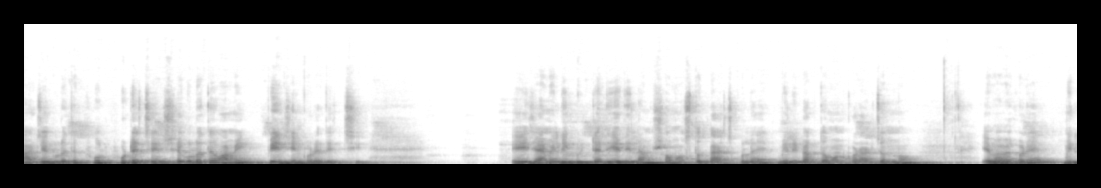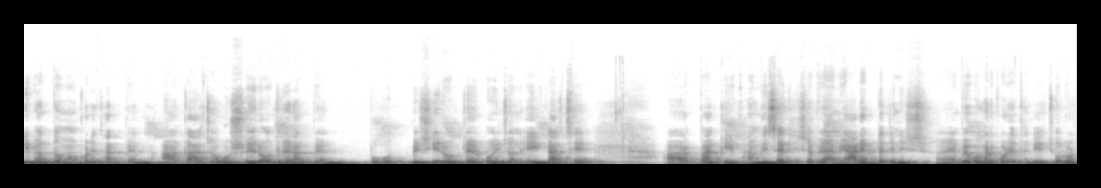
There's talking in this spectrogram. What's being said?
আর যেগুলোতে ফুল ফুটেছে, সেগুলোতেও আমি পিঞ্চিং করে দিচ্ছি। এই যে আমি লিকুইডটা দিয়ে দিলাম সমস্ত গাছগুলোয় মিলিবাগ দমন করার জন্য। এভাবে করে মিলিবাগ দমন করে থাকবেন। আর গাছ অবশ্যই রৌদ্রে রাখবেন। বহুত বেশি রৌদ্রের প্রয়োজন এই গাছে। আর বাকি ফাঙ্গিসাইড হিসাবে আমি আরেকটা জিনিস ব্যবহার করে থাকি, চুলোর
